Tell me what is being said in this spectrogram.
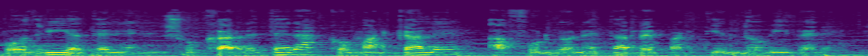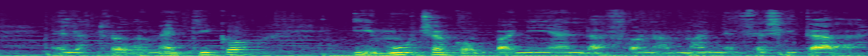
podría tener en sus carreteras comarcales a furgonetas repartiendo víveres, electrodomésticos y mucha compañía en las zonas más necesitadas.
